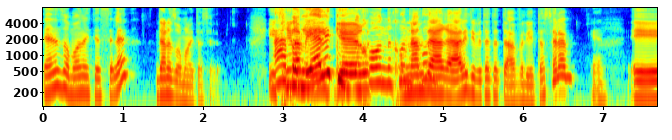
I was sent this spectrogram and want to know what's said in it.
דנה זרמון הייתה סלב? דנה זרמון הייתה סלב. היא אה, התחילה בריאליטי, נכון, נכון, נכון. אמנם זה היה ריאליטי וטה-טה-טה, אבל היא הייתה סלב. כן. אה,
